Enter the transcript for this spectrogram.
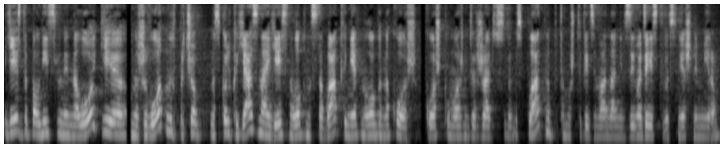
Есть дополнительные налоги на животных, причем, насколько я знаю, есть налог на собак и нет налога на кошек. Кошку можно держать у себя бесплатно, потому что, видимо, она не взаимодействует с внешним миром.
